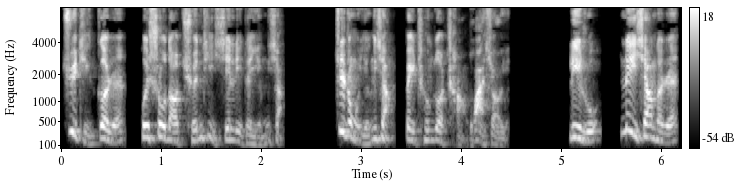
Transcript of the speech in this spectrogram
具体个人会受到群体心理的影响，这种影响被称作场化效应。例如，内向的人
